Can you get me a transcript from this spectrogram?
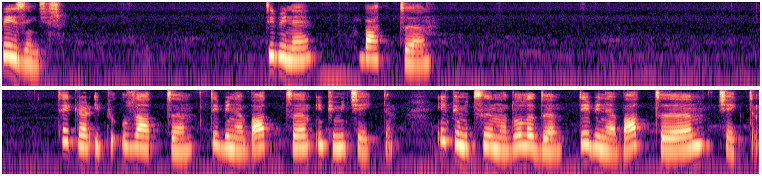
bir zincir. Dibine battım. Tekrar ipi uzattım. Dibine battım. ipimi çektim. İpimi tığıma doladım. Dibine battım. Çektim.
